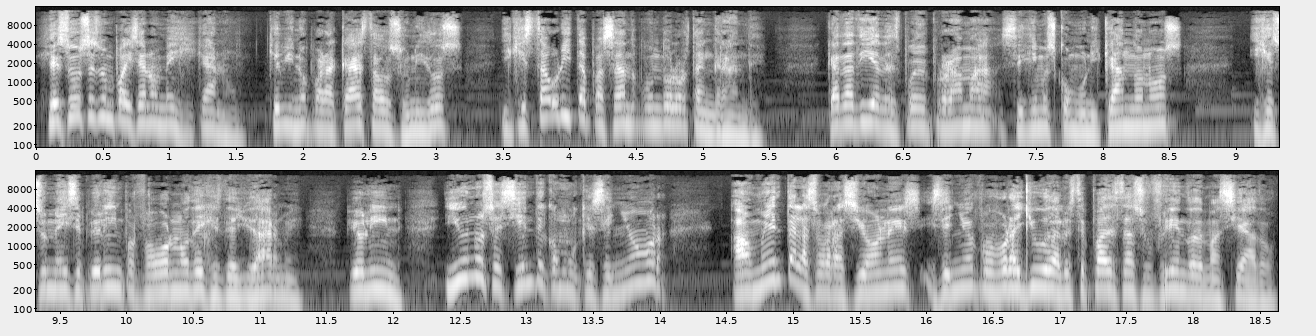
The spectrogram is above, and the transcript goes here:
Jesús es un paisano mexicano que vino para acá a Estados Unidos y que está ahorita pasando por un dolor tan grande. Cada día después del programa seguimos comunicándonos y Jesús me dice, Piolín, por favor no dejes de ayudarme. Piolín. Y uno se siente como que, Señor, aumenta las oraciones y Señor, por favor ayúdalo, este padre está sufriendo demasiado.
